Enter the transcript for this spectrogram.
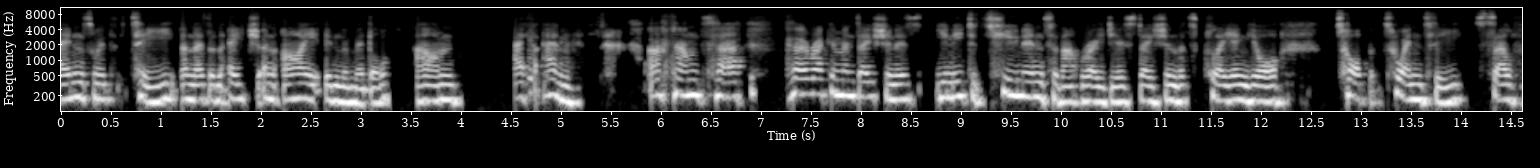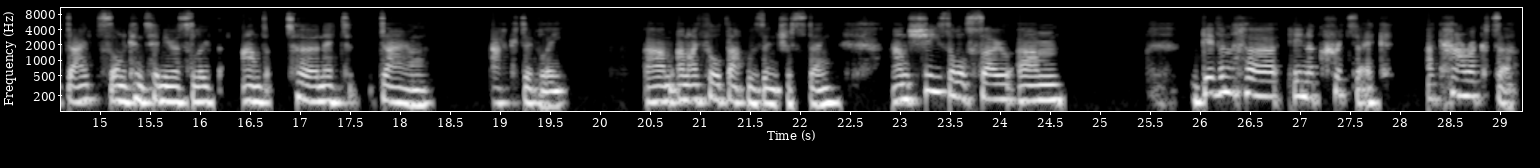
ends with T, and there's an H and I in the middle. Um, FM. And uh, her recommendation is you need to tune into that radio station that's playing your top 20 self doubts on continuous loop and turn it down actively. Um, and I thought that was interesting. And she's also um, given her inner critic a character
